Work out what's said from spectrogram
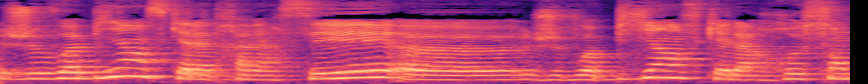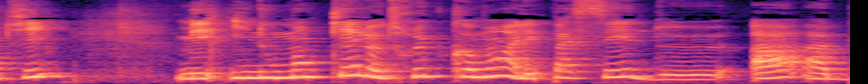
je vois bien ce qu'elle a traversé, euh, je vois bien ce qu'elle a ressenti, mais il nous manquait le truc, comment elle est passée de A à B,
